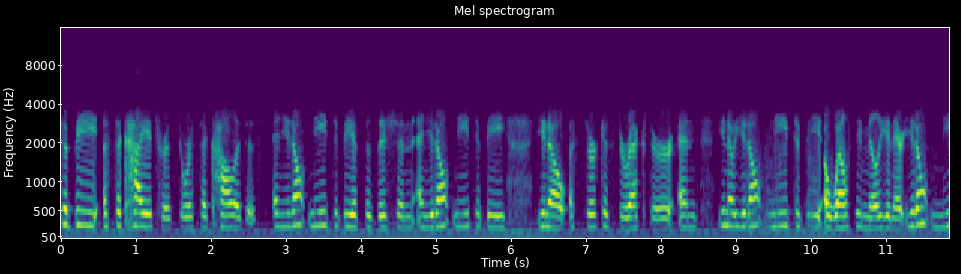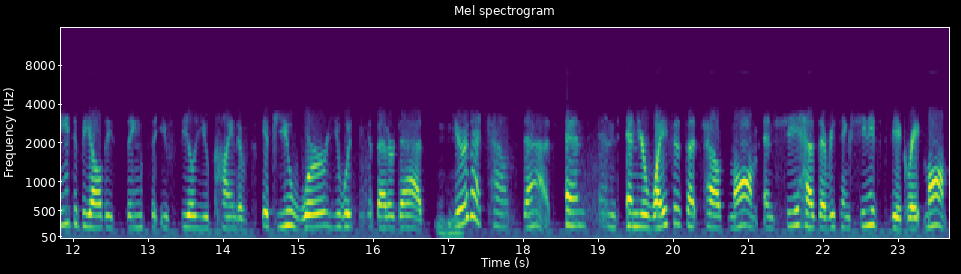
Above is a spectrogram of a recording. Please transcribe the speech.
to be a psychiatrist or a psychologist and you don't need to be a physician and you don't need to be you know a circus director and you know you don't need to be a wealthy millionaire. You don't need to be all these things that you feel you kind of if you were you would be a better dad. Mm-hmm. you're that child's dad. And and and your wife is that child's mom and she has everything. She needs to be a great mom.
